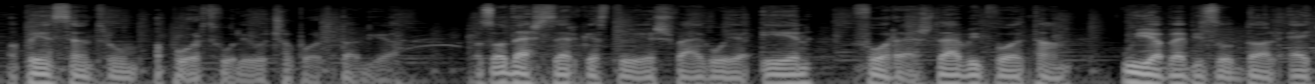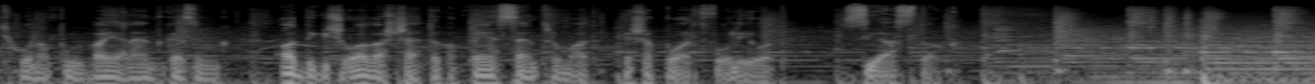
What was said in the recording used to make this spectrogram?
a Pénzcentrum a portfólió csoport tagja. Az adás szerkesztője és vágója én, Forrás Dávid voltam, újabb epizóddal egy hónap múlva jelentkezünk. Addig is olvassátok a pénzcentrumot és a portfóliót. Sziasztok! thank you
